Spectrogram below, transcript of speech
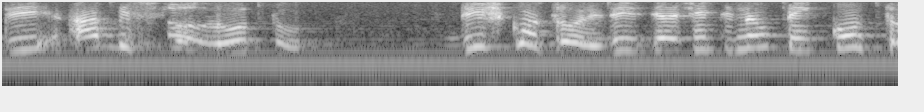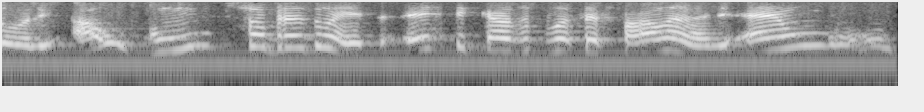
de absoluto descontrole, de, de, a gente não tem controle algum sobre a doença. Esse caso que você fala, Anne, é um.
